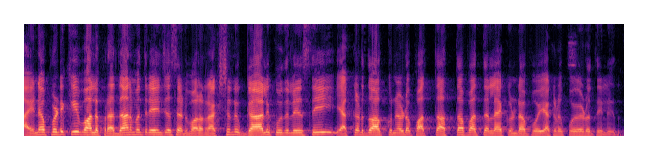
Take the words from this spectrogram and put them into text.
అయినప్పటికీ వాళ్ళ ప్రధానమంత్రి ఏం చేశాడు? వాళ్ళ రక్షణ గాలి కుదిలేసి ఎక్కడ దాక్కున్నాడో పత్త అత్త పత్త లేకుండా పోయి ఎక్కడ పోయాడో తెలియదు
